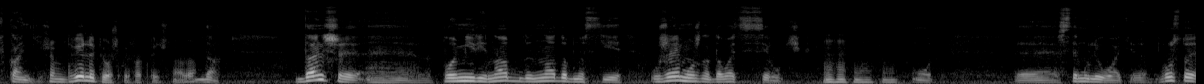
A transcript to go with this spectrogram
в канді. Чим дві лепешки фактично, да? Да. Далі, по мірі над- надобності, вже можна давати сиропчик. Угу, угу. От. Е, Стимулювати. Просто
